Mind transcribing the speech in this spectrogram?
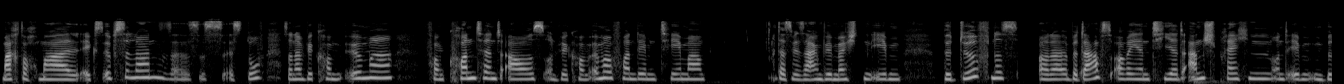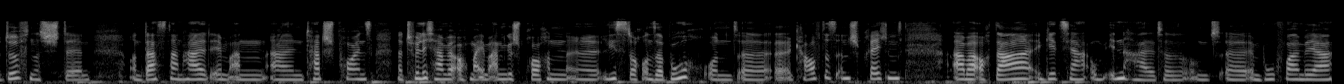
mach doch mal XY, das ist, ist doof, sondern wir kommen immer vom Content aus und wir kommen immer von dem Thema, dass wir sagen, wir möchten eben Bedürfnis oder bedarfsorientiert ansprechen und eben ein Bedürfnis stellen. Und das dann halt eben an allen Touchpoints. Natürlich haben wir auch mal eben angesprochen, äh, liest doch unser Buch und äh, äh kauft es entsprechend. Aber auch da geht es ja um Inhalte. Und äh, im Buch wollen wir ja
